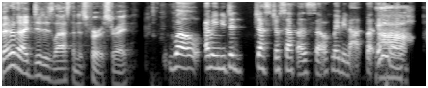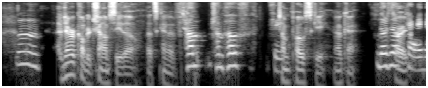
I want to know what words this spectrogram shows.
better that I did his last than his first, right? well, I mean, you did just Josepha's, so maybe not. But anyway, Ah, mm, I've never called her Chomsky though. That's kind of Chum Chumpov. See, Chomposky. Okay. there's no sorry. K.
